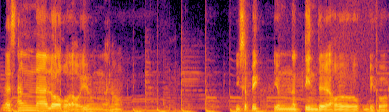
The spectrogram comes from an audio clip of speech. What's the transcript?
Tapos ang naloko ako yung ano yung sa pic yung nag-Tinder ako before.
